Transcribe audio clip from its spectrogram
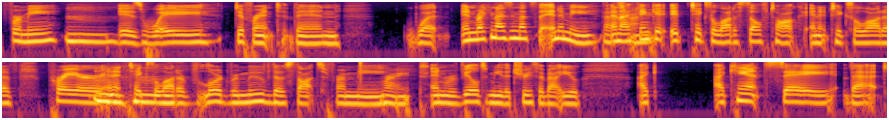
for me mm. is way different than what and recognizing that's the enemy that's and i right. think it, it takes a lot of self-talk and it takes a lot of prayer mm-hmm. and it takes a mm-hmm. lot of lord remove those thoughts from me right and reveal to me the truth about you i i can't say that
